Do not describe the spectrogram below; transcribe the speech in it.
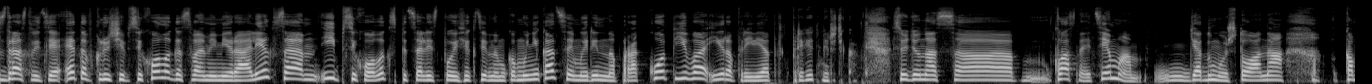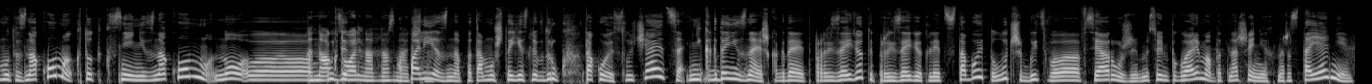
Здравствуйте, это «Включи психолога». С вами Мира Алекса и психолог, специалист по эффективным коммуникациям Ирина Прокопьева. Ира, привет. Привет, Мирочка. Сегодня у нас э, классная тема. Я думаю, что она кому-то знакома, кто-то с ней не знаком, но э, она актуальна однозначно. полезно, потому что если вдруг такое случается, никогда не знаешь, когда это произойдет и произойдет ли это с тобой, то лучше быть во всеоружии. Мы сегодня поговорим об отношениях на расстоянии.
